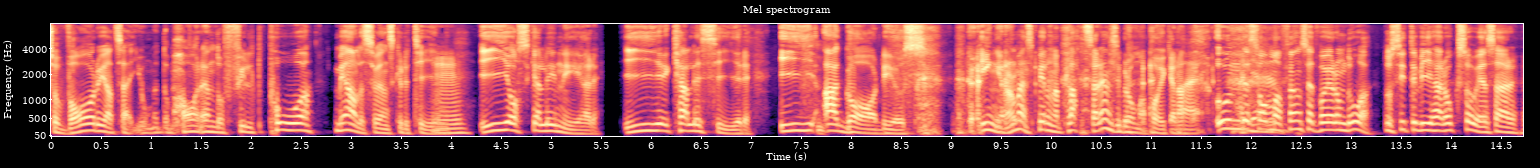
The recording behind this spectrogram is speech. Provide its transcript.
så var det ju att säga, jo, men de har ändå fyllt på med allsvensk rutin Mm. i Oskar Linnér, i Kalle Sir, i Agardius. Ingen av de här spelarna platsar ens i Brommapojkarna. Under sommarfönstret, vad gör de då? Då sitter vi här också och är så här...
